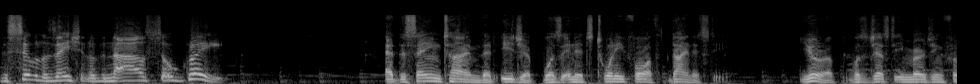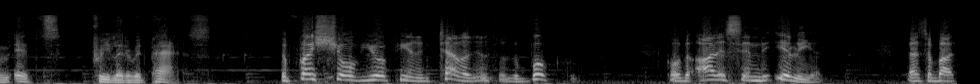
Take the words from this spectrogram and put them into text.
the civilization of the Nile so great. At the same time that Egypt was in its 24th dynasty, Europe was just emerging from its pre-literate past. The first show of European intelligence was a book called The Odyssey and the Iliad. That's about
